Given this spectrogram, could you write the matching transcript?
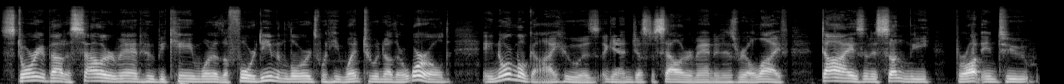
Story about a salaryman who became one of the four demon lords when he went to another world. A normal guy, who was, again, just a salaryman in his real life, dies and is suddenly brought into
